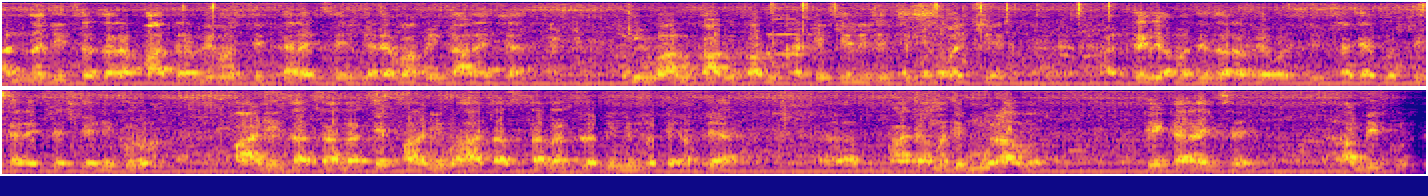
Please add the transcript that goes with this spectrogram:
आणि नदीचं जरा पात्र व्यवस्थित करायचे गेल्या बाबी काढायच्या तुम्ही वाळू काढू काढू खड्डे केलेले ते बनवायचे आणि त्याच्यामध्ये जरा व्यवस्थित सगळ्या गोष्टी करायच्या जेणेकरून पाणी जाताना ते पाणी वाहत असताना जमिनीमध्ये आपल्या अं, भागामध्ये मुरावं ते करायचंय. आंबी खुर्द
